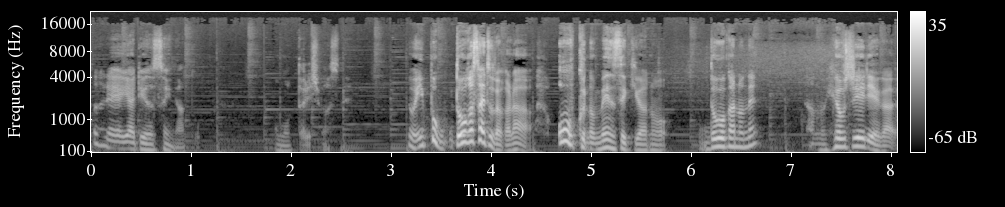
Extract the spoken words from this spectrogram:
それやりやすいなと思ったりしますね。でも一方動画サイトだから多くの面積はあの動画のねあの表示エリアが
